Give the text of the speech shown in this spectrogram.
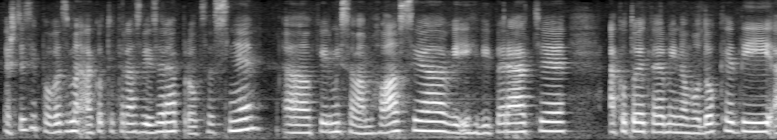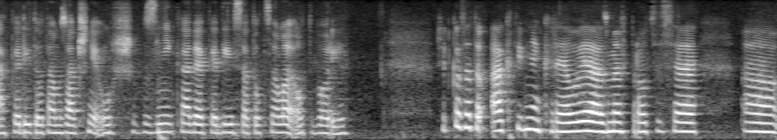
Ešte si povedzme, ako to teraz vyzerá procesne. Firmy sa vám hlásia, vy ich vyberáte, ako to je termínovo dokedy a kedy to tam začne už vznikať a kedy sa to celé otvorí? Všetko sa to aktívne kreuje a sme v procese uh,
